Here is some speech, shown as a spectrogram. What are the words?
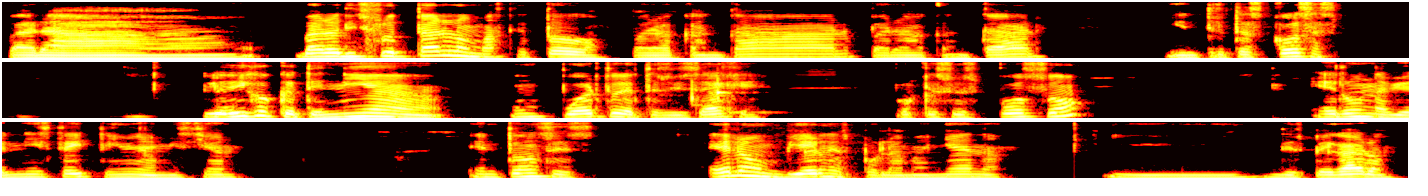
para, para disfrutarlo más que todo, para cantar, para cantar y entre otras cosas. Le dijo que tenía un puerto de aterrizaje, porque su esposo era un avionista y tenía una misión. Entonces, era un viernes por la mañana y despegaron.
